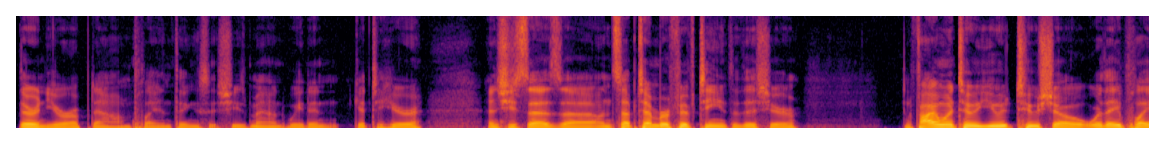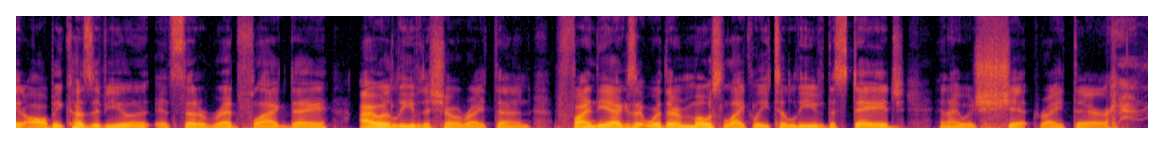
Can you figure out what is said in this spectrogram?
they're in Europe now and playing things that she's mad we didn't get to hear. And she says uh, on September fifteenth of this year, if I went to a U2 show where they played All Because of You instead of Red Flag Day, I would leave the show right then. Find the exit where they're most likely to leave the stage, and I would shit right there.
